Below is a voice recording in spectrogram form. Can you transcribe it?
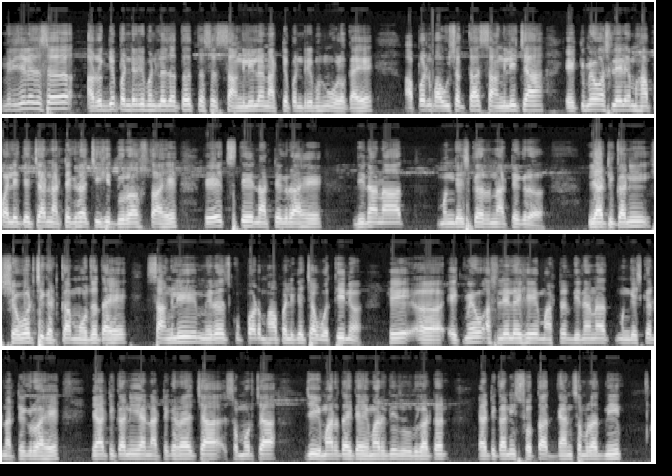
मिरजेला जसं आरोग्य पंढरी म्हटलं जातं तसंच सांगलीला नाट्य पंढरी म्हणून ओळख आहे. आपण पाहू शकता सांगलीच्या एकमेव असलेल्या महापालिकेच्या नाट्यगृहाची ही दुरावस्था आहे. हेच ते नाट्यगृह आहे. दीनानाथ मंगेशकर नाट्यगृह. या ठिकाणी शेवटची घटका मोजत आहे. सांगली मिरज कुप्पाड महापालिकेच्या वतीनं हे एकमेव असलेलं हे मास्टर दीनानाथ मंगेशकर नाट्यगृह आहे. या ठिकाणी या नाट्यगृहाच्या समोरच्या जी इमारत आहे त्या इमारतीचं उद्घाटन या ठिकाणी स्वतः ज्ञानसम्राज्ञी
